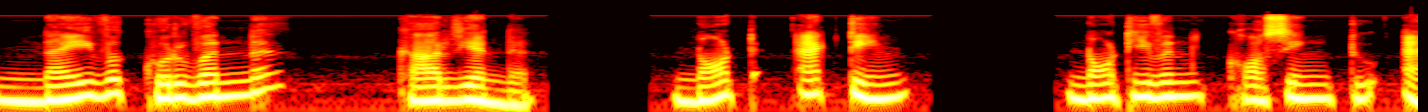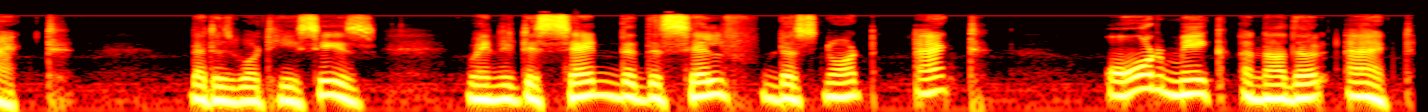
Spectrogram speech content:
Naiva Kurvanna Karyanna, not acting, not even causing to act. That is what he says. When it is said that the self does not act or make another act,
